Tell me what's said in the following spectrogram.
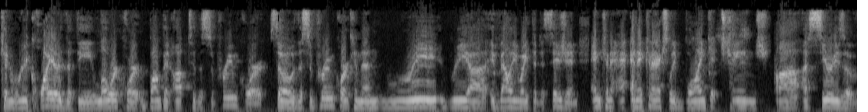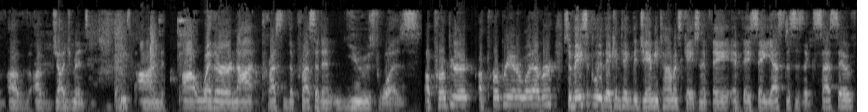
can require that the lower court bump it up to the Supreme Court, so the Supreme Court can then re re uh, evaluate the decision and can a- and it can actually blanket change uh, a series of, of, of judgments based on uh, whether or not press the precedent used was appropriate appropriate or whatever. So basically, they can take the Jammie Thomas case, and if they if they say yes, this is excessive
